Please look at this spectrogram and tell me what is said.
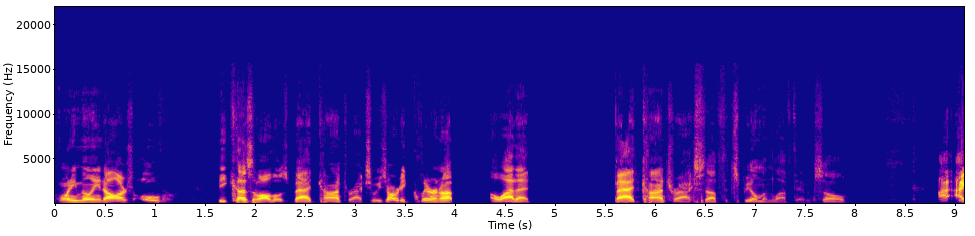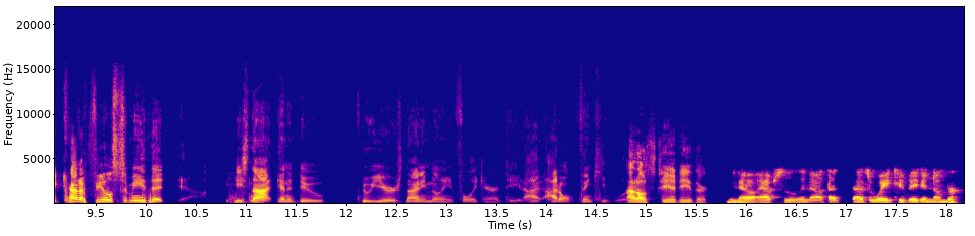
twenty million dollars over because of all those bad contracts. So he's already clearing up a lot of that bad contract stuff that Spielman left him. So I, I kind of feels to me that he's not going to do two years, ninety million fully guaranteed. I, I don't think he would. I don't see it either. No, absolutely not. That's that's way too big a number.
